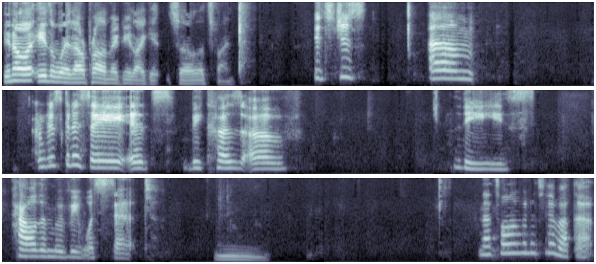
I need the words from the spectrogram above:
You know, either way, that'll probably make me like it. So that's fine. It's just, um, I'm just gonna say it's because of these how the movie was set. Mm. That's all I'm gonna say about that.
